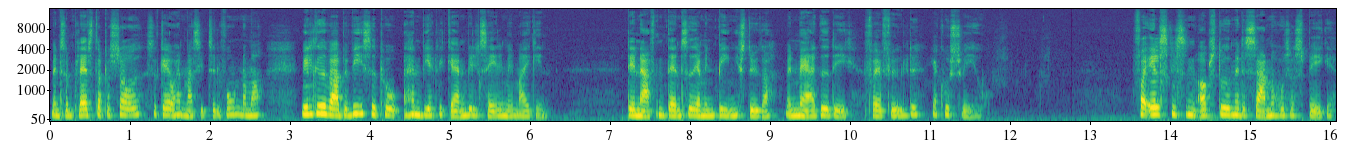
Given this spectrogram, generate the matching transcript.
Men som plaster på såret, så gav han mig sit telefonnummer, hvilket var beviset på, at han virkelig gerne ville tale med mig igen. Den aften dansede jeg mine ben i stykker, men mærkede det ikke, for jeg følte, jeg kunne svæve. Forelskelsen opstod med det samme hos os begge,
